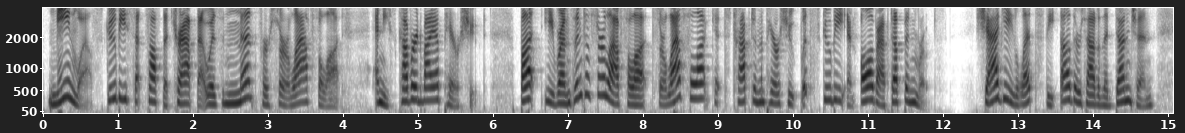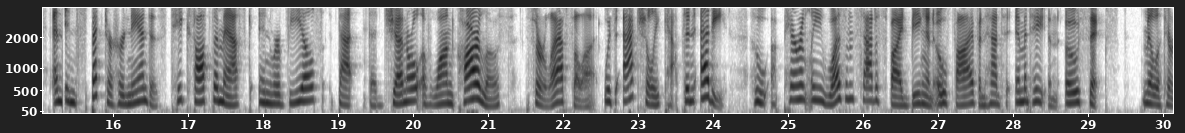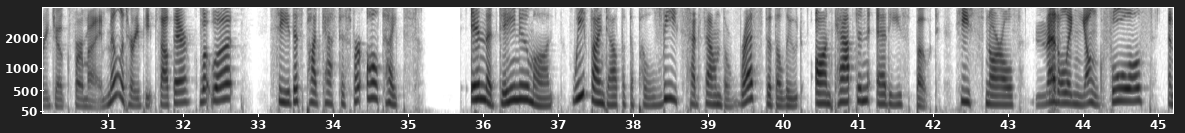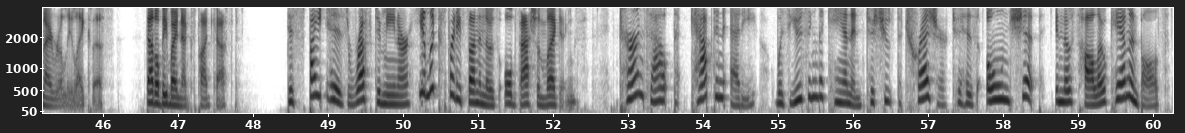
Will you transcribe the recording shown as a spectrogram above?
Meanwhile, Scooby sets off the trap that was meant for Sir Laughs-a-Lot, and he's covered by a parachute. But he runs into Sir Laughs-a-Lot. Sir Laughs-a-Lot gets trapped in the parachute with Scooby and all wrapped up in ropes. Shaggy lets the others out of the dungeon, and Inspector Hernandez takes off the mask and reveals that the General of Juan Carlos, Sir Laughs-a-Lot, was actually Captain Eddie, who apparently wasn't satisfied being an 05 and had to imitate an 06. Military joke for my military peeps out there. What, what? See, this podcast is for all types. In the denouement, we find out that the police had found the rest of the loot on Captain Eddie's boat. He snarls, meddling young fools, and I really like this. That'll be my next podcast. Despite his rough demeanor, he looks pretty fun in those old fashioned leggings. Turns out that Captain Eddie was using the cannon to shoot the treasure to his own ship in those hollow cannonballs.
